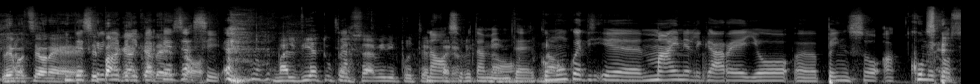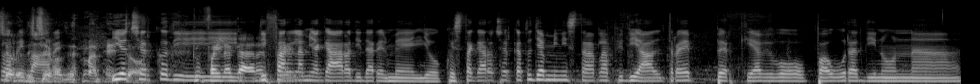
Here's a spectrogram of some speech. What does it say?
L'emozione si paga anche adesso. Già, sì. Ma il via tu pensavi di poter no, fare? Assolutamente. No, Comunque no. Eh, mai nelle gare io eh, penso a come sì, posso arrivare. Io cerco di, gara, di fare la mia gara, di dare il meglio. Questa gara ho cercato di amministrarla più di altre perché avevo paura di non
